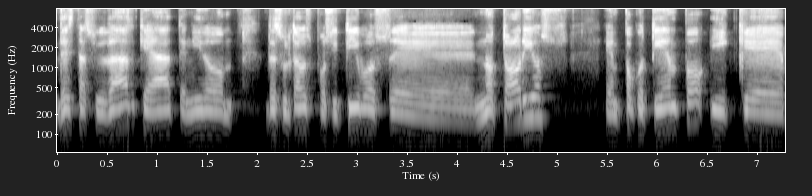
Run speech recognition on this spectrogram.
de esta ciudad, que ha tenido resultados positivos eh, notorios en poco tiempo y que,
